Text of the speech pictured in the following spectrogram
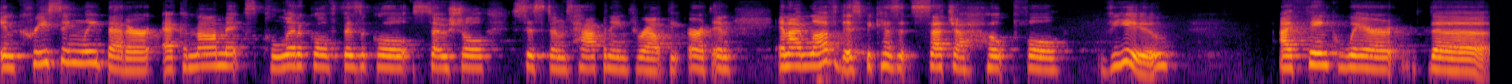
increasingly better economics, political, physical, social systems happening throughout the earth. And and I love this because it's such a hopeful view. I think where the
